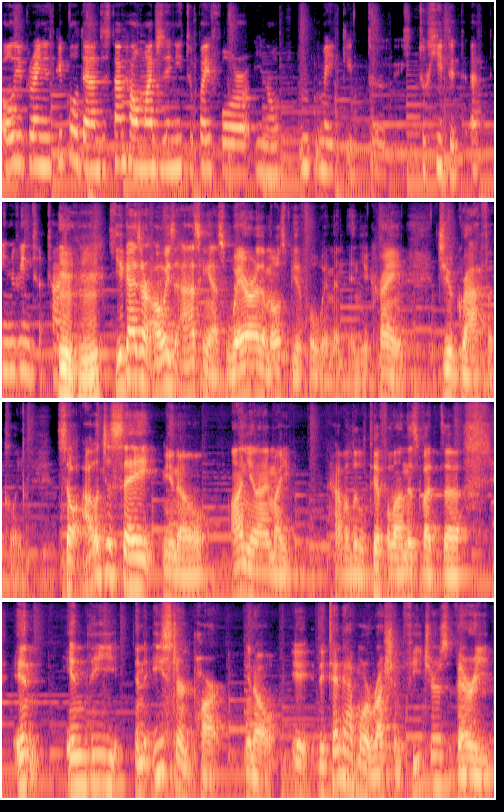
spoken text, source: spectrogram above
all Ukrainian people they understand how much they need to pay for you know make it uh, to heat it in winter time. Mm-hmm. You guys are always asking us where are the most beautiful women in Ukraine geographically. So I will just say, you know, Anya and I might have a little tiffle on this, but uh, in in the in the eastern part, you know, it, they tend to have more Russian features, very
